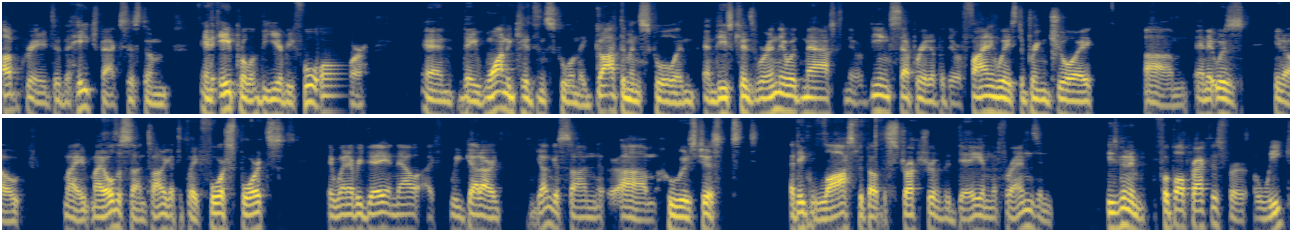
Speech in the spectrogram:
upgrade to the HVAC system in April of the year before. And they wanted kids in school and they got them in school. And, and these kids were in there with masks and they were being separated, but they were finding ways to bring joy. Um, and it was, you know, my, my oldest son, Tommy, got to play four sports. They went every day. And now I, we got our youngest son, um, who is just I think, lost without the structure of the day and the friends. And he's been in football practice for a week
